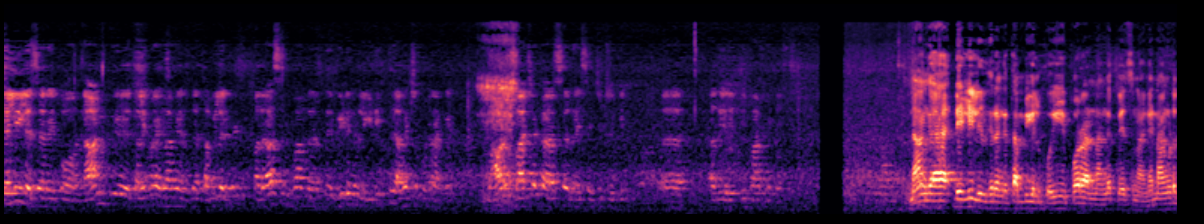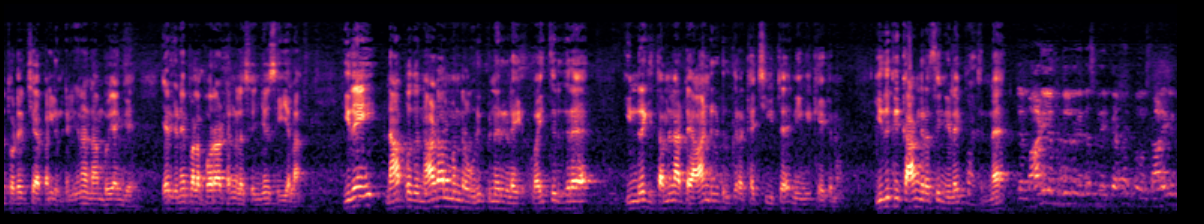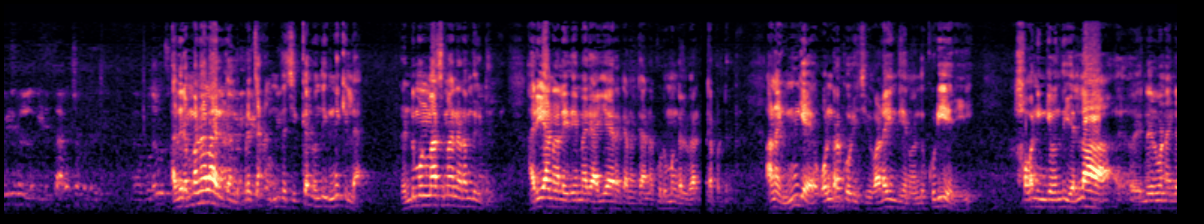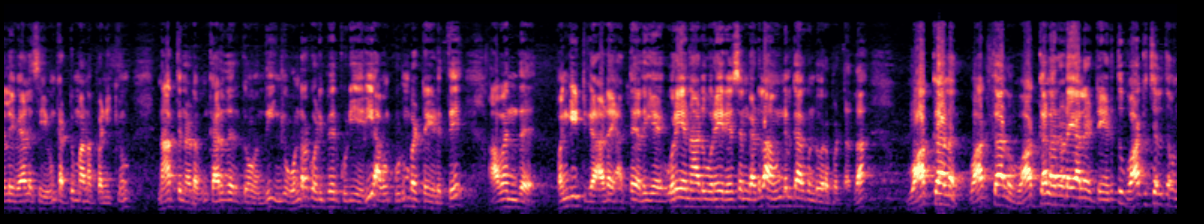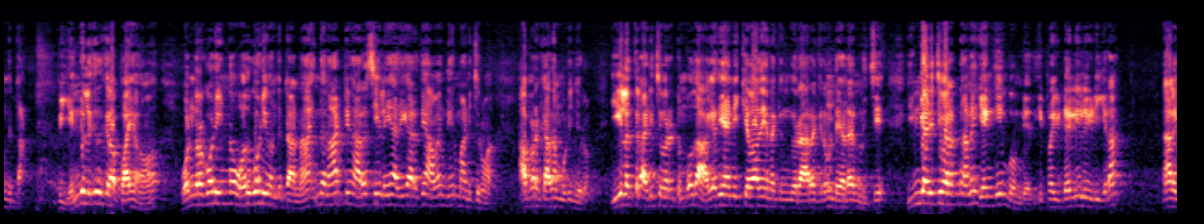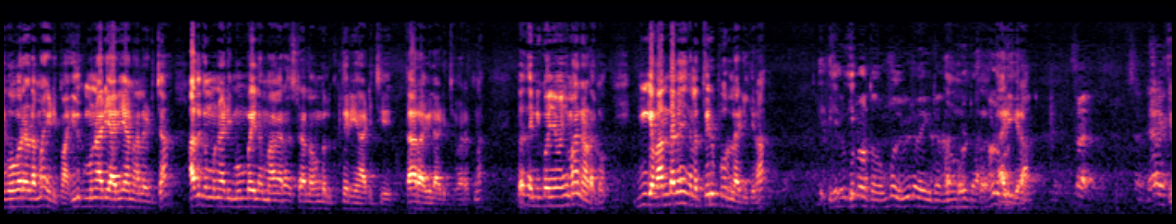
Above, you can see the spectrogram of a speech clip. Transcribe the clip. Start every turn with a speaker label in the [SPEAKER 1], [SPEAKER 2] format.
[SPEAKER 1] டெல்லியில சார் இப்போ நான்கு தலைமுறைகளாக இருந்த தமிழர்கள் மதராஸ் முகாம்ல இருந்து வீடுகள் இடித்து அகற்றப்படுறாங்க. ஆளும் பாஜக அரசு அதை செஞ்சுட்டு இருக்கு அது எப்படி பார்க்கணும்?
[SPEAKER 2] நாங்கள் டெல்லியில் இருக்கிறவங்க தம்பிகள் போய் போராடினாங்க பேசுனாங்க. நாங்கள் கூட தொடர்ச்சியாக பள்ளியில் ஏன்னா நான் போய் அங்கே ஏற்கனவே பல போராட்டங்களை செஞ்சோம் செய்யலாம். இதை நாற்பது நாடாளுமன்ற உறுப்பினர்களை வைத்திருக்கிற இன்றைக்கு தமிழ்நாட்டை ஆண்டுகிட்டு இருக்கிற கட்சிகிட்ட நீங்கள் கேட்கணும். இதுக்கு காங்கிரஸின் நிலைப்பாடு என்ன? அது ரொம்ப நாளாக இருக்குது அந்த பிரச்சனை. இந்த சிக்கல் வந்து இன்னைக்கு இல்லை. ரெண்டு மூணு மாசமா நடந்துகிட்டு இருக்கு. ஹரியானால இதே மாதிரி ஐயாயிரக்கணக்கான குடும்பங்கள் விரட்டப்பட்டிருக்கு. ஆனால் இங்கே ஒன்றரை கோடி சி- வட இந்தியன் வந்து குடியேறி அவன் இங்கே வந்து எல்லா நிறுவனங்களையும் வேலை செய்யவும் கட்டுமான பணிக்கும் நாற்று நடவும் கருதருக்கும் வந்து இங்கே ஒன்றரை கோடி பேர் குடியேறி அவன் குடும்ப அட்டை எடுத்து அவன் இந்த பங்கீட்டுக்கு அடை அட்டை அதைய ஒரே நாடு ஒரே ரேஷன் கார்டில் அவங்களுக்காக கொண்டு வரப்பட்டது தான் வாக்காளர் வாக்காளர் வாக்காளர் அடையாள அட்டை எடுத்து வாக்கு செலுத்த வந்துட்டான். இப்போ எங்களுக்கு இருக்கிற பயம் ஒன்றரை கோடி இன்னும் ஒரு கோடி வந்துட்டான்னா இந்த நாட்டின் அரசியலையும் அதிகாரத்தையும் அவன் தீர்மானிச்சிருவான். அப்புறம் கதை முடிஞ்சிடும் ஈழத்தில் அடித்து வரட்டும் போது அகதியாக நிற்கவாத எனக்கு இங்கே ஒரு அரை கிரவுண்ட் இடம் இருந்துச்சு. இங்கே அடித்து வரட்டினானா எங்கேயும் போக முடியாது. இப்போ டெல்லியில் இடிக்கிறான். நாளைக்கு ஒவ்வொரு இடமா இடிப்பான். இதுக்கு முன்னாடி ஹரியானாவில் அடித்தான் அதுக்கு முன்னாடி மும்பையில் மகாராஷ்டிராவில் உங்களுக்கு தெரியும். அடிச்சு தாராவியில் அடிச்சு வரட்டினா இப்போ தண்ணி கொஞ்சம் கொஞ்சமாக நடக்கும். இங்கே வந்தவன் எங்களை திருப்பூரில் அடிக்கிறான்.
[SPEAKER 3] ஒன்பது வீடு
[SPEAKER 2] அடிக்கிறான். இப்போ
